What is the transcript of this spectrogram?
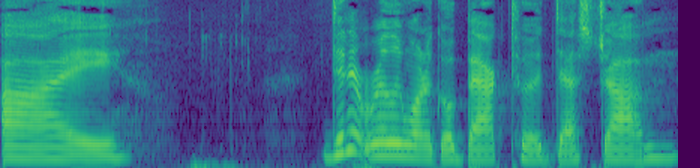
i didn't really want to go back to a desk job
